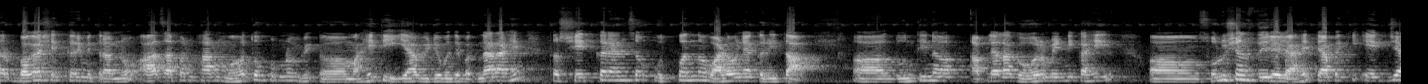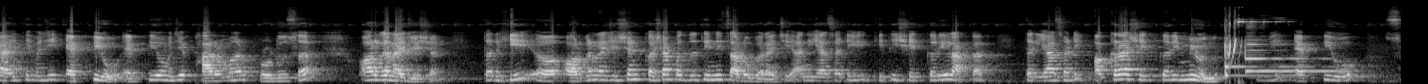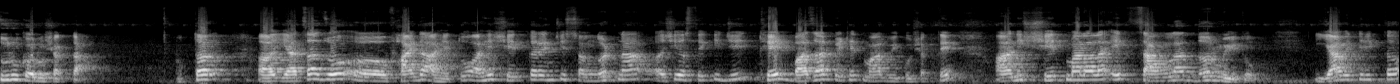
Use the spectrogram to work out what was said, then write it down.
तर बघा शेतकरी मित्रांनो आज आपण फार महत्त्वपूर्ण वि- माहिती या व्हिडिओमध्ये बघणार आहे. तर शेतकऱ्यांचं उत्पन्न वाढवण्याकरिता दोन तीन आपल्याला गव्हर्नमेंटनी काही सोल्युशन्स दिलेले आहेत. त्यापैकी एक जे आहे ते म्हणजे F P O F P O म्हणजे फार्मर प्रोड्युसर ऑर्गनायझेशन तर ही ऑर्गनायझेशन कशा पद्धतीने चालू करायची आणि यासाठी किती शेतकरी लागतात? तर यासाठी अकरा शेतकरी मिळून तुम्ही एफ पी ओ सुरू करू शकता. तर याचा जो फायदा आहे तो आहे शेतकऱ्यांची संघटना अशी असते की जी थेट बाजारपेठेत माल विकू शकते आणि शेतमालाला एक चांगला दर मिळतो. या व्यतिरिक्त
